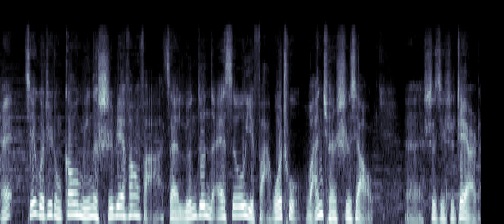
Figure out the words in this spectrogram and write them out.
哎，结果这种高明的识别方法在伦敦的 S.O.E 法国处完全失效了。呃，事情是这样的，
